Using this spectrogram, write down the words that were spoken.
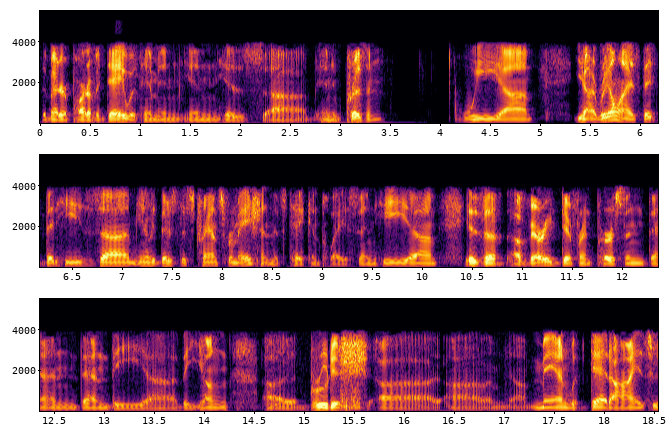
the better part of a day with him in in his uh, in prison, we uh, you know, I realized that that he's um, you know there's this transformation that's taken place, and he um, is a, a very different person than than the uh, the young uh, brutish uh, uh, man with dead eyes who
